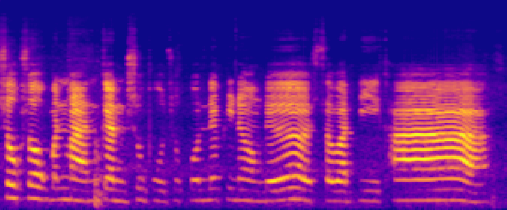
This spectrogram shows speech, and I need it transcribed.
โศกโศกมันหมานกันสุผูสุคนได้พี่น้องเด้อ สวัสดีค่ะ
